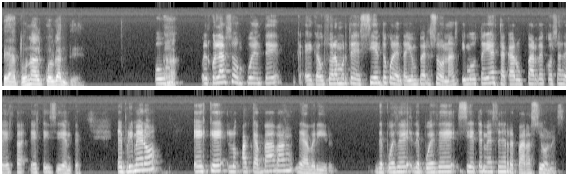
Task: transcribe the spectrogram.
Peatonal colgante. el colapso de un puente eh, causó la muerte de 141 personas y me gustaría destacar un par de cosas de, esta, de este incidente. El primero es que lo acababan de abrir después de, después de siete meses de reparaciones.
